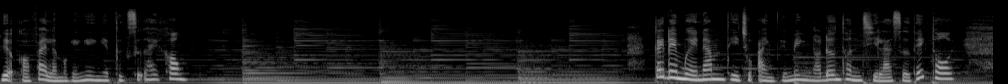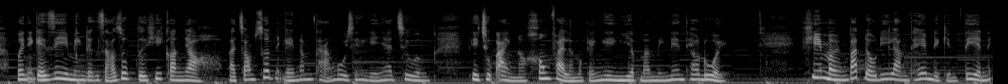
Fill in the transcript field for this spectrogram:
liệu có phải là một cái nghề nghiệp thực sự hay không? Cách đây 10 năm thì chụp ảnh với mình nó đơn thuần chỉ là sở thích thôi. Với những cái gì mình được giáo dục từ khi còn nhỏ Và trong suốt những cái năm tháng ngồi trên ghế nhà trường Thì chụp ảnh nó không phải là một cái nghề nghiệp mà mình nên theo đuổi. Khi mà mình bắt đầu đi làm thêm để kiếm tiền ấy,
